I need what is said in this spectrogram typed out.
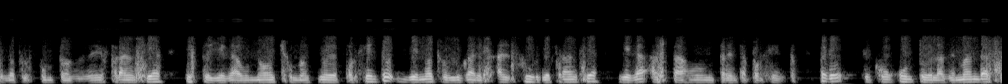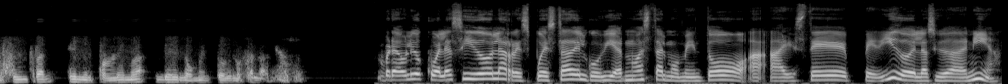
En otros puntos de Francia esto llega a un 8, un 9% y en otros lugares al sur de Francia llega hasta un 30%. Pero el conjunto de las demandas se centran en el problema del aumento de los salarios. Braulio, ¿cuál ha sido la respuesta del gobierno hasta el momento a este pedido de la ciudadanía?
